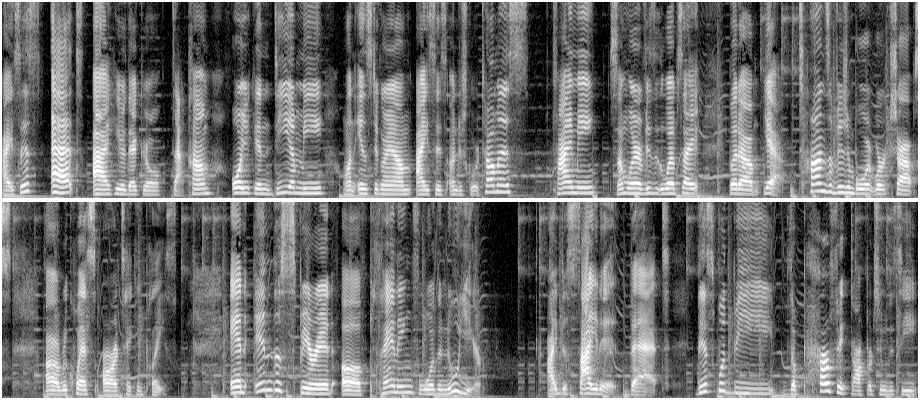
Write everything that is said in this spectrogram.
Isis at IhearThatGirl.com or you can DM me on Instagram, Isis underscore Thomas. Find me somewhere, visit the website. But um, yeah, tons of vision board workshops uh, requests are taking place. And in the spirit of planning for the new year, I decided that this would be the perfect opportunity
